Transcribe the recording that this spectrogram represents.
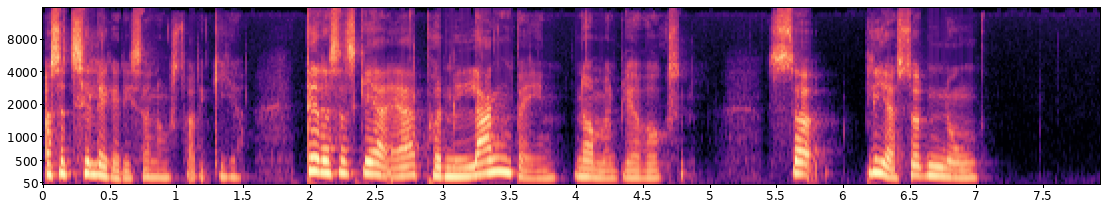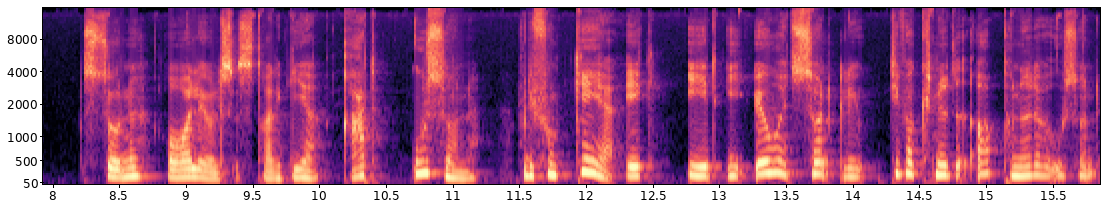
og så tillægger de sig nogle strategier. Det der så sker er, på den lange bane, når man bliver voksen, så bliver sådan nogle sunde overlevelsesstrategier ret usunde. For de fungerer ikke i et i øvrigt sundt liv. De var knyttet op på noget, der var usundt.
